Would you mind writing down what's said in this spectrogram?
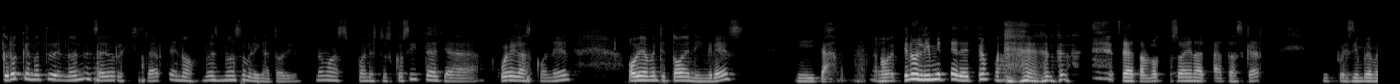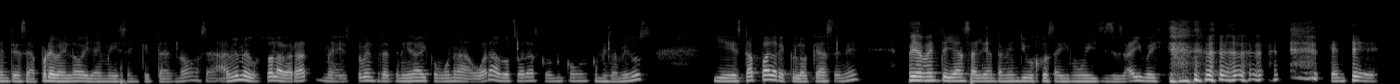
creo que no, te, no es necesario registrarte, no, no es, no es obligatorio. Nada más pones tus cositas, ya juegas con él. Obviamente todo en inglés y ya. Tiene un límite, de hecho. o sea, tampoco suelen atascar. Y pues simplemente, o sea, pruébenlo y ahí me dicen qué tal, ¿no? O sea, a mí me gustó, la verdad. Me estuve entretenido ahí como una hora, dos horas con, con, con mis amigos. Y está padre lo que hacen, ¿eh? Obviamente ya salían también dibujos ahí muy, dices, ay, güey. Gente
